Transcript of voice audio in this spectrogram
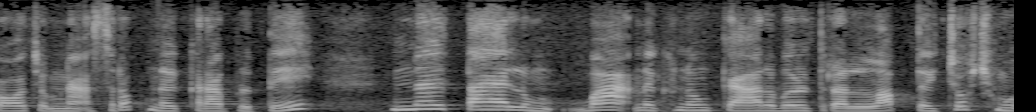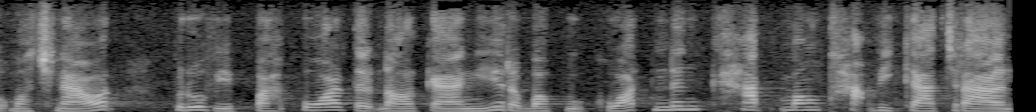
ករចំណាក់ស្រុកនៅក្រៅប្រទេសនៅតែលំបាកនៅក្នុងការវិលត្រឡប់ទៅចុះឈ្មោះបោះឆ្នោតព្រោះវាប៉ះពាល់ទៅដល់ការងាររបស់ពួកគាត់និងខាត់បងថវិកាច្រើន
